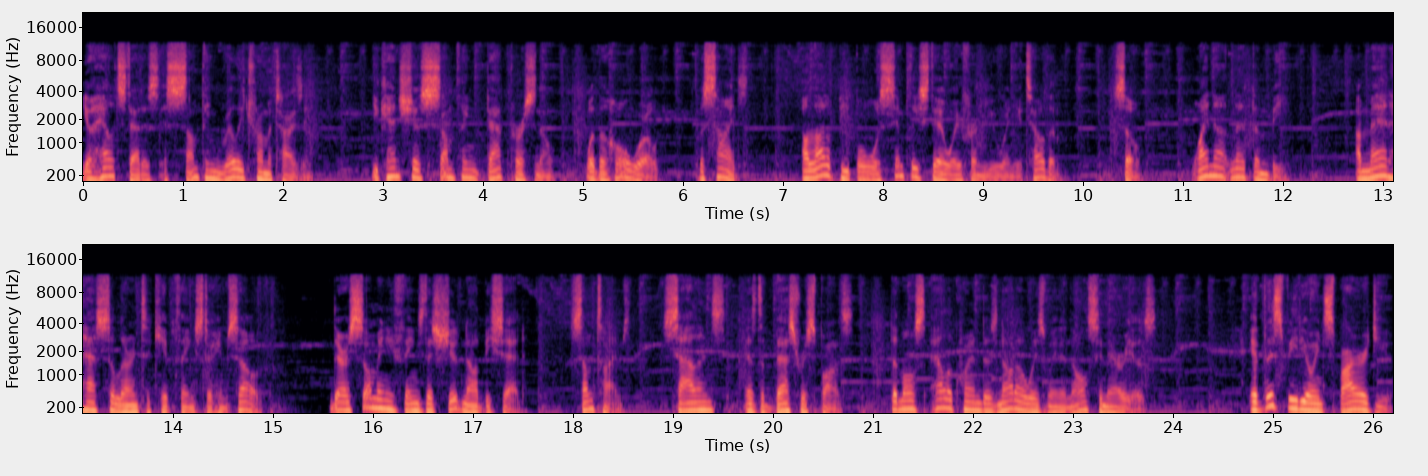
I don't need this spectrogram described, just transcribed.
Your health status is something really traumatizing. You can't share something that personal with the whole world. Besides, a lot of people will simply stay away from you when you tell them. So, why not let them be? A man has to learn to keep things to himself. There are so many things that should not be said. Sometimes, silence is the best response. The most eloquent does not always win in all scenarios. If this video inspired you,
